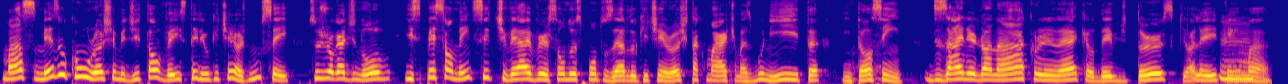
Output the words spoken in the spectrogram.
Mas mesmo com o Rush MD, talvez teria o Kitchen Rush. Não sei. Preciso jogar de novo. Especialmente se tiver a versão 2.0 do Kitchen Rush, que tá com uma arte mais bonita. Então, assim, designer do Anacron, né? Que é o David Tursky. Olha aí, tem uma.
